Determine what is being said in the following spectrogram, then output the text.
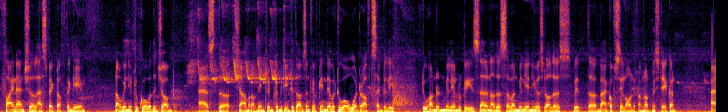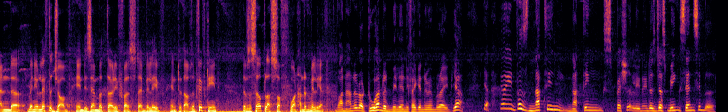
financial aspect of the game. Now, when you took over the job as the chairman of the interim committee in 2015, there were two overdrafts, I believe, 200 million rupees and another 7 million US dollars with the Bank of Ceylon, if I'm not mistaken. And uh, when you left the job in December 31st, I believe, in 2015, there was a surplus of 100 million. 100 or 200 million, if I can remember right. Yeah. Yeah, you know, it was nothing, nothing special. You know, it was just being sensible,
